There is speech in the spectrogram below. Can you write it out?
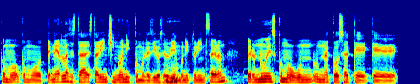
como, como tenerlas está, está bien chingón y como les digo, se ve bien bonito en Instagram. Pero no es como una cosa que, que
